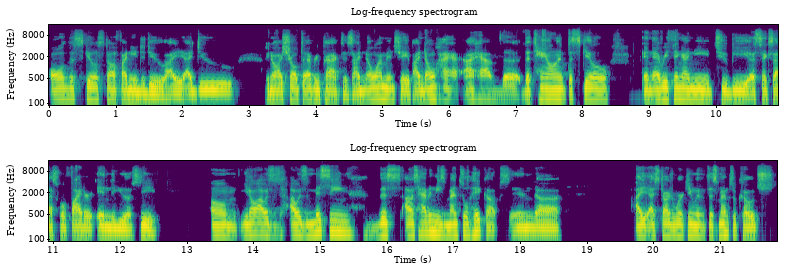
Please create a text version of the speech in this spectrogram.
all the skill stuff I need to do. I I do. You know, I show up to every practice. I know I'm in shape. I know I, I have the the talent, the skill, and everything I need to be a successful fighter in the UFC. Um, you know, I was I was missing this. I was having these mental hiccups, and uh, I, I started working with this mental coach,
